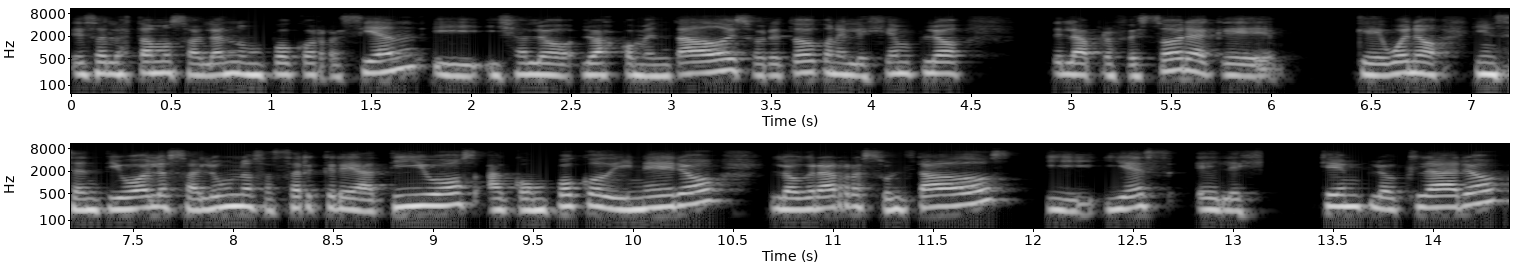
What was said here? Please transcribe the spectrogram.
Eso lo estamos hablando un poco recién y, ya lo, has comentado y sobre todo con el ejemplo de la profesora que, que, bueno, incentivó a los alumnos a ser creativos, a con poco dinero lograr resultados y, es el ejemplo claro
